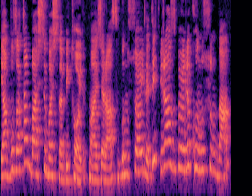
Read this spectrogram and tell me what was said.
Ya bu zaten başlı başına bir toyluk macerası. Bunu söyledik. Biraz böyle konusundan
